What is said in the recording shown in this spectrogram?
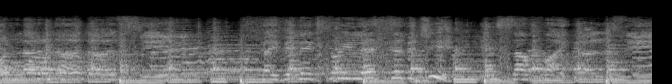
onlar nadası Kaybenek söylese bici insafa gelsin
